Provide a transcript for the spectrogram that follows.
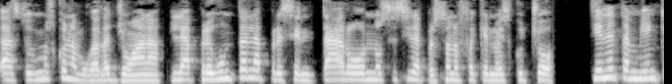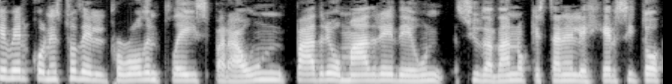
ah, estuvimos con la abogada Joana. La pregunta la presentaron, no sé si la persona fue que no escuchó. Tiene también que ver con esto del parole in place para un padre o madre de un ciudadano que está en el ejército.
